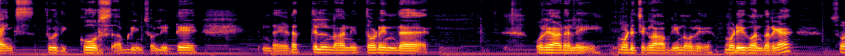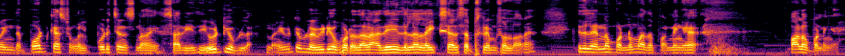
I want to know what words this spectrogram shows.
தேங்க்ஸ் டு தி கோர்ஸ் அப்படின்னு சொல்லிட்டு இந்த இடத்தில் நான் இத்தோட இந்த உரையாடலை முடிச்சுக்கலாம் அப்படின்னு ஒரு முடிவுக்கு வந்திருக்கேன். ஸோ இந்த பாட்காஸ்ட் உங்களுக்கு பிடிச்சிருந்துச்சுன்னா சாரி இது யூடியூப்பில் நான் யூடியூப்பில் வீடியோ போடுறதால அதே இதில் லைக் ஷேர் சப்ஸ்கிரைப் சொல்ல வரேன். இதில் என்ன பண்ணுமோ அதை பண்ணுங்கள் ஃபாலோ பண்ணுங்கள்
